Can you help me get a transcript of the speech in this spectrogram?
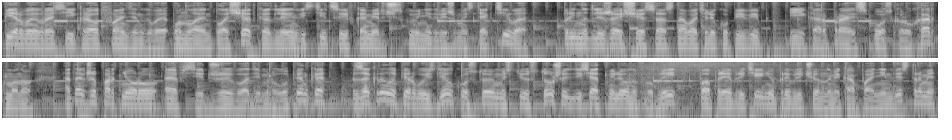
Первая в России краудфандинговая онлайн-площадка для инвестиций в коммерческую недвижимость актива принадлежащая сооснователю Купи и CarPrice Оскару Хартману, а также партнеру FCG Владимиру Лупенко, закрыла первую сделку стоимостью 160 миллионов рублей по приобретению привлеченными компанией-инвесторами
